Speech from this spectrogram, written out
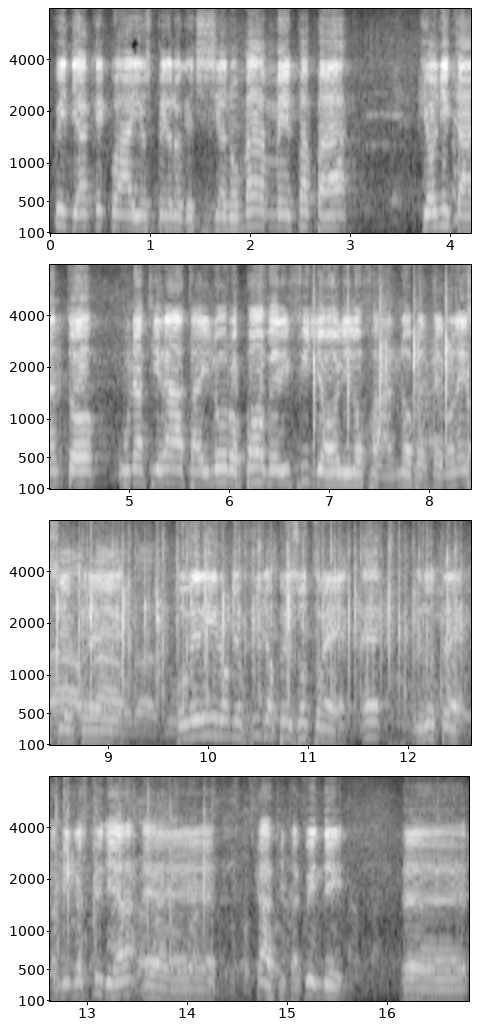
Quindi anche qua io spero che ci siano mamme e papà che ogni tanto una tirata ai loro poveri figlioli lo fanno perché non è sempre bravo, bravo, poverino mio figlio ha preso tre eh, ha preso tre amica studia eh, capita. Quindi eh,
